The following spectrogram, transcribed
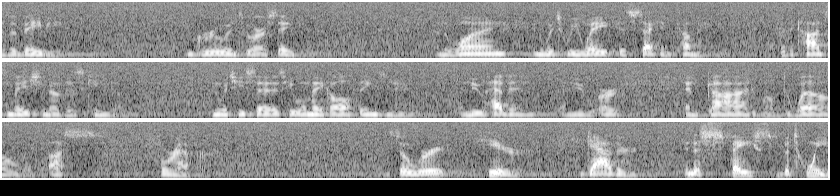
as a baby who grew into our Savior, and the one in which we wait his second coming for the consummation of his kingdom, in which he says he will make all things new, a new heaven, a new earth, and God will dwell with us forever. So we're here, gathered in the space between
